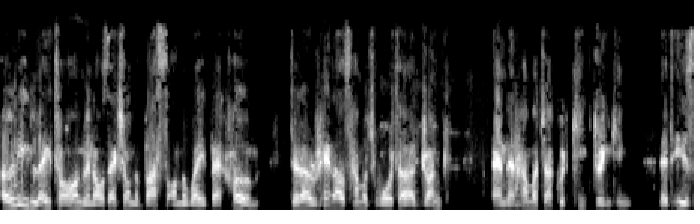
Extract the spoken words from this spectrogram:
only later on when I was actually on the bus on the way back home did I realize how much water I drank and then how much I could keep drinking. It is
